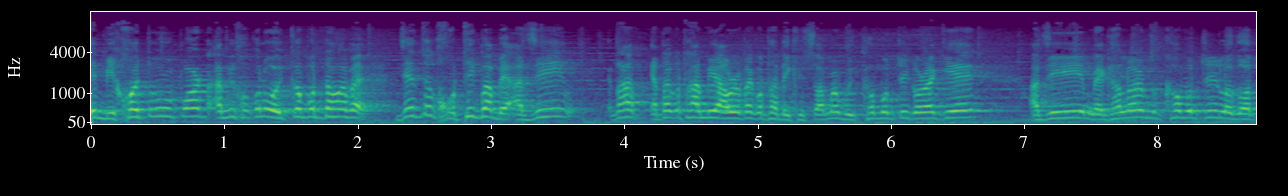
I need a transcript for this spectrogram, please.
এই বিষয়টোৰ ওপৰত আমি সকলো ঐক্যবদ্ধভাৱে যিহেতু সঠিকভাৱে আজি এটা এটা কথা আমি আৰু এটা কথা দেখিছোঁ। আমাৰ মুখ্যমন্ত্ৰীগৰাকীয়ে আজি মেঘালয়ৰ মুখ্যমন্ত্ৰীৰ লগত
